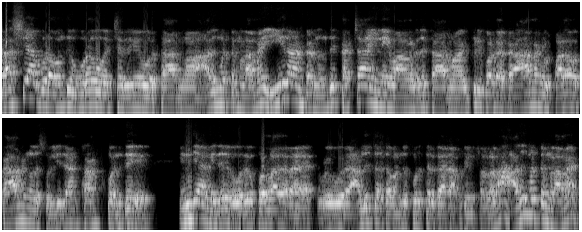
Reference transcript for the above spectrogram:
ரஷ்யா கூட வந்து உறவு வச்சது ஒரு காரணம். அது மட்டும் இல்லாம ஈரான்கிட்ட வந்து கச்சா எண்ணெய் வாங்குறது காரணம். இப்படிப்பட்ட காரணங்கள் பல காரணங்களை சொல்லிதான் ட்ரம்ப் வந்து இந்தியா மீது ஒரு பொருளாதார ஒரு- அழுத்தத்தை வந்து கொடுத்திருக்காரு அப்படின்னு சொல்லலாம். அது மட்டும் இல்லாம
